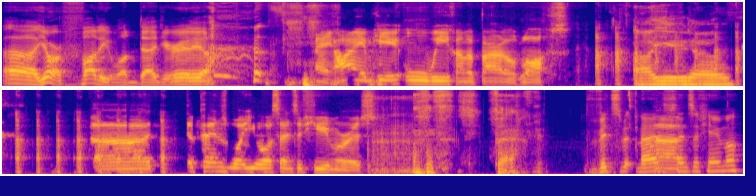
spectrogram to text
uh, you're a funny one, Dad. You really are. hey, I am here all week. I'm a barrel of laughs. Are you though? Uh, depends what your sense of humor is. Fair. Vince McMahon's Uh, sense of humor.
